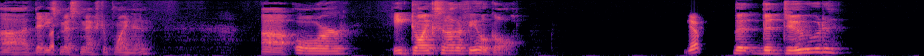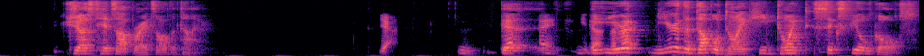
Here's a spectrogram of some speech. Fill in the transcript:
uh, that he's missed an extra point in, uh, or he doinks another field goal. The the dude just hits uprights all the time. Yeah. The, yep. the year year the double doink, he doinked six field goals.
